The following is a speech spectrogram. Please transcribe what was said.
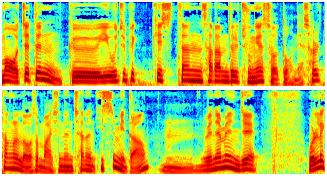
뭐 어쨌든 그 이 우즈베키스탄 사람들 중에서도 네, 설탕을 넣어서 마시는 차는 있습니다. 음, 왜냐면 이제 원래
